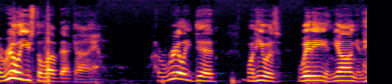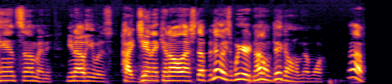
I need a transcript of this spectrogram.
I really used to love that guy. I really did when he was witty and young and handsome and, you know, he was hygienic and all that stuff. But now he's weird and I don't dig on him no more. Oh,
